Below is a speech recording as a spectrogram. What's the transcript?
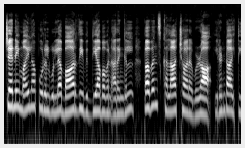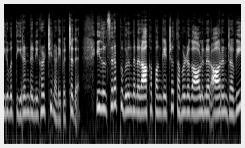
சென்னை மயிலாப்பூரில் உள்ள பாரதிய வித்யாபவன் அரங்கில் பவன்ஸ் கலாச்சார விழா இரண்டாயிரத்தி இருபத்தி இரண்டு நிகழ்ச்சி நடைபெற்றது. இதில் சிறப்பு விருந்தினராக பங்கேற்ற தமிழக ஆளுநர் ஆர் என் ரவி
